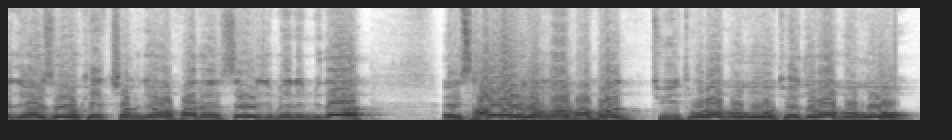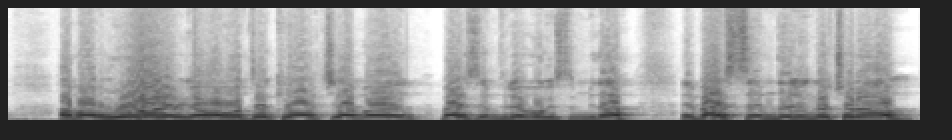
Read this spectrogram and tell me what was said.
안녕하세요. 개청 영업하는 세일즈맨입니다. 4월 영업 한번 뒤 돌아보고 되돌아보고 한번 5월 영업 어떻게 할지 한번 말씀드려보겠습니다. 예, 말씀드린 것처럼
